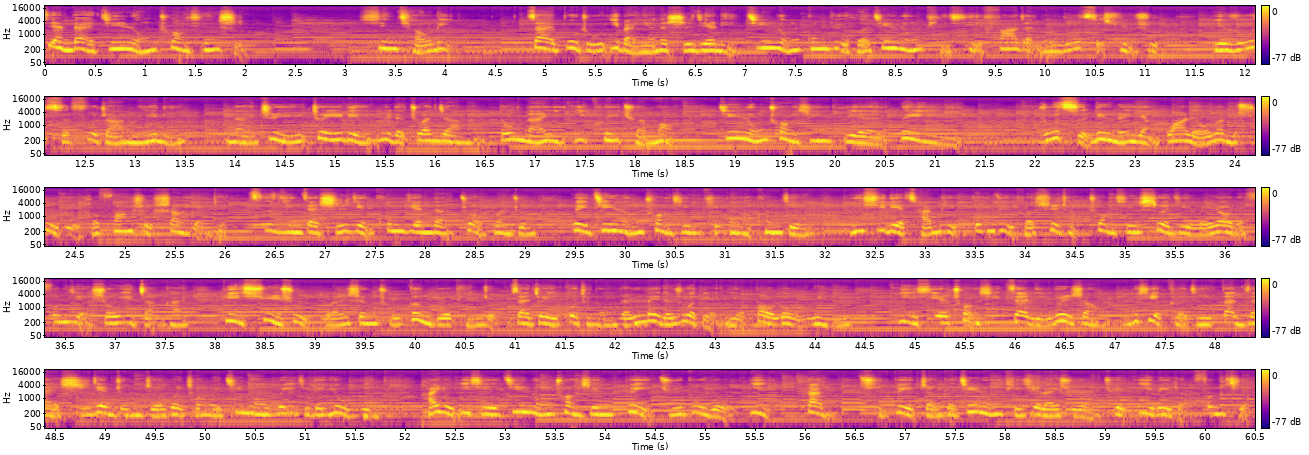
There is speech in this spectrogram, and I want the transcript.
现代金融创新史，新桥利，在不足一百年的时间里，金融工具和金融体系发展的如此迅速，也如此复杂迷离，乃至于这一领域的专家们都难以一窥全貌。金融创新也未以如此令人眼花缭乱的速度和方式上演着。资金在时间空间的转换中。为金融创新提供了空间，一系列产品、工具和市场创新设计围绕着风险收益展开，并迅速孪生出更多品种。在这一过程中，人类的弱点也暴露无遗。一些创新在理论上无懈可击，但在实践中则会成为金融危机的诱因。还有一些金融创新对局部有益，但。是对整个金融体系来说，却意味着风险。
